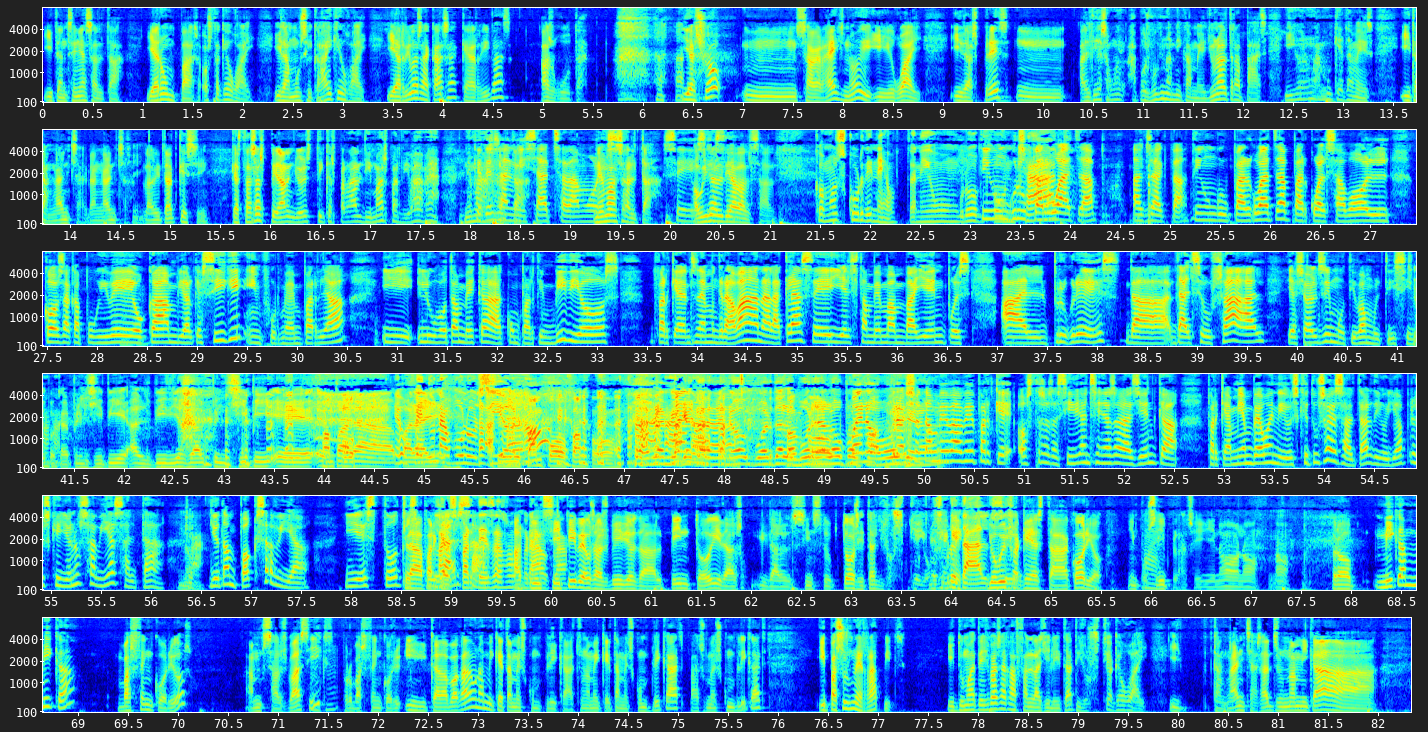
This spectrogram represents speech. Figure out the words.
i t'ensenya a saltar. I ara un pas, ostres, que guai. I la música, ai, que guai. I arribes a casa que arribes esgotat. I això mm, s'agraeix, no? I, I guai. I després, mm, el dia següent, ah, doncs vull una mica més, i un altre pas, i una miqueta més. I t'enganxa, t'enganxa. Sí. La veritat que sí. Que estàs esperant, jo estic esperant el dimarts per dir, va, va, anem Aquest a és el saltar. missatge de molts. Anem a saltar. Sí, Avui sí, és el sí. dia del salt. Com us coordineu? Teniu un grup, Tinc un, grup xat? per WhatsApp, exacte. Tinc un grup per WhatsApp per qualsevol cosa que pugui bé o canvi, el que sigui, informem per allà. I, el bo també que compartim vídeos, perquè ens anem gravant a la classe i ells també van veient pues, el progrés de, del seu salt i això els hi motiva moltíssim. Sí, perquè al principi, els vídeos del principi... Eh, Fan por. para, Heu para fet ir- una evolució, Sí, no? fan por, fan por. Una miqueta de, no, guárdalo, Fan por. bueno, favor. però això no. també va bé perquè, ostres, així ensenyes a la gent que... Perquè a mi em veuen i diu, és que tu sabes saltar. Digo, ja, però és que jo no sabia saltar. No. Jo tampoc sabia. I és tot, Clar, és perquè posar-se. l'expertesa és un Al grau, principi clar. veus els vídeos del Pinto i dels, i dels instructors i tal, i dius, hòstia, jo vull, És fer, brutal, que, jo vull sí. fer aquesta coreo. Impossible, o sigui, no, no, no. Però, mica en mica, vas fent coreos, amb salts bàsics, però vas fent coreos. I cada vegada una miqueta més complicats, una miqueta més complicats, passos més complicats, i passos més ràpids. I tu mateix vas agafant l'agilitat i dius, hòstia, que guai. I t'enganxes, saps? Una mica...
